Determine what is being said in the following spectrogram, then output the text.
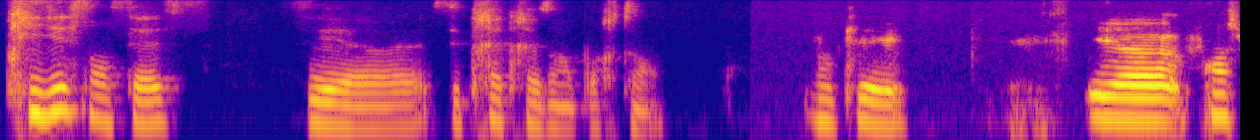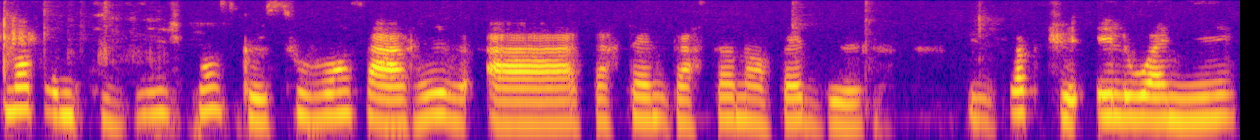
Prier sans cesse, euh, c'est très, très important. Ok. Et euh, franchement, comme tu dis, je pense que souvent ça arrive à certaines personnes, en fait, de, une fois que tu es éloigné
